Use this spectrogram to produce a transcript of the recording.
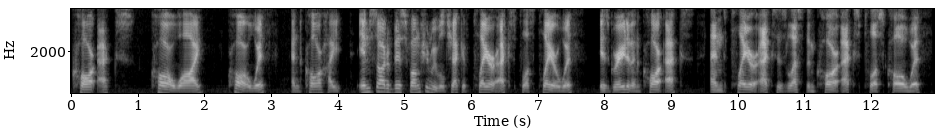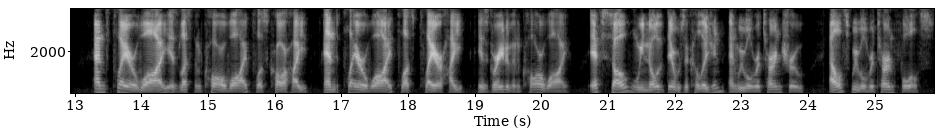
car x, car y, car width, and car height. Inside of this function, we will check if player x plus player width is greater than car x, and player x is less than car x plus car width, and player y is less than car y plus car height, and player y plus player height is greater than car y. If so, we know that there was a collision and we will return true, else we will return false.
